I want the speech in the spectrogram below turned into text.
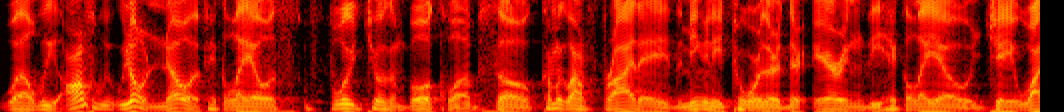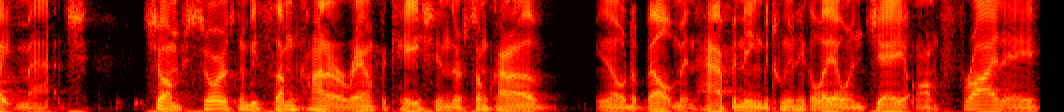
well, we honestly we don't know if Hikuleo is fully chosen Bullet Club. So coming on Friday, the Mutiny Tour, they're they're airing the Hikuleo Jay White match. So I'm sure it's gonna be some kind of ramifications or some kind of you know development happening between Hikuleo and Jay on Friday,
